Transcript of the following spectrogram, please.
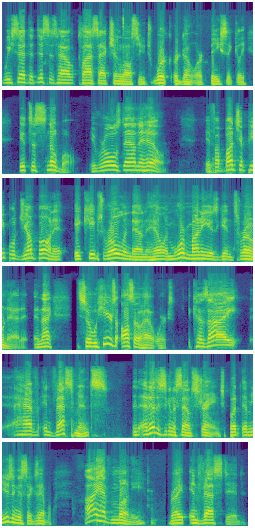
we said that this is how class action lawsuits work or don't work. Basically, it's a snowball. It rolls down the hill. If a bunch of people jump on it, it keeps rolling down the hill and more money is getting thrown at it. And I so here's also how it works. Because I have investments, and I know this is going to sound strange, but I'm using this example. I have money, right, invested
